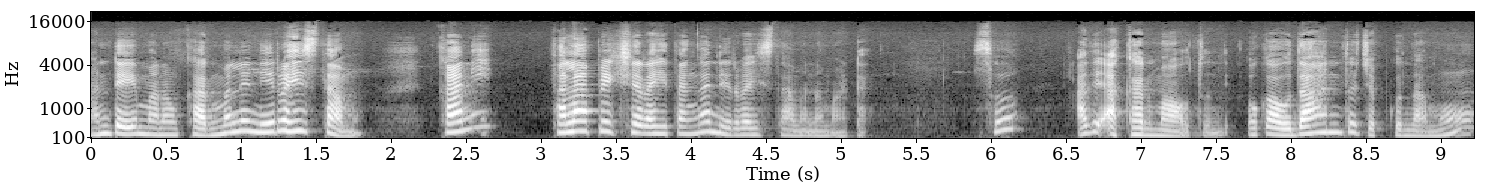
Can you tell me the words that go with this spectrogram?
అంటే మనం కర్మల్ని నిర్వహిస్తాము. కానీ ఫలాపేక్ష రహితంగా నిర్వహిస్తామన్నమాట. సో అది అకర్మ అవుతుంది. ఒక ఉదాహరణతో చెప్పుకుందాము.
